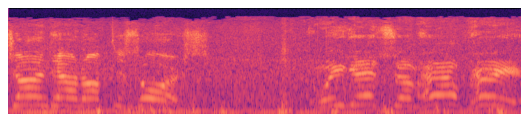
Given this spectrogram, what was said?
Someone help John down off this horse. Can we get some help here?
